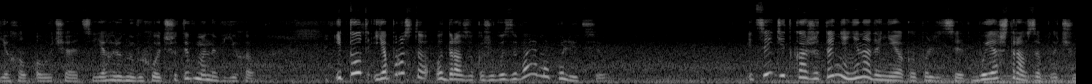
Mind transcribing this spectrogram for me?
в'їхав, виходить? Я говорю, ну виходить, що ти в мене в'їхав. І тут я просто одразу кажу, визиваємо поліцію. І цей дід каже, та ні, не треба ніякої поліції, бо я штраф заплачу.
